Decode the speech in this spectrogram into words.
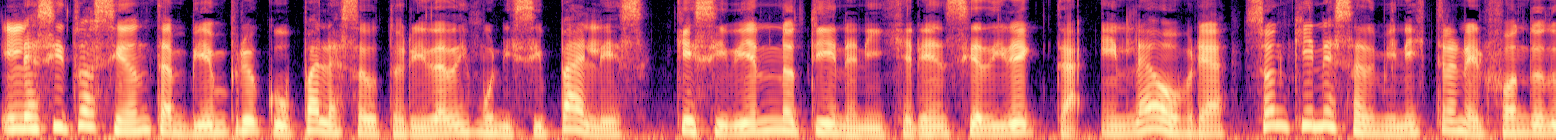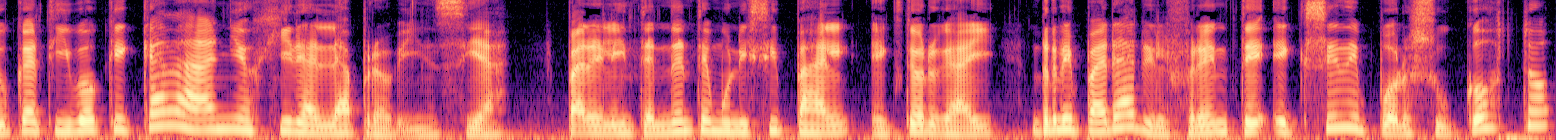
La situación también preocupa a las autoridades municipales, que si bien no tienen injerencia directa en la obra, son quienes administran el fondo educativo que cada año gira la provincia. Para el intendente municipal, Héctor Gay, reparar el frente excede por su costo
